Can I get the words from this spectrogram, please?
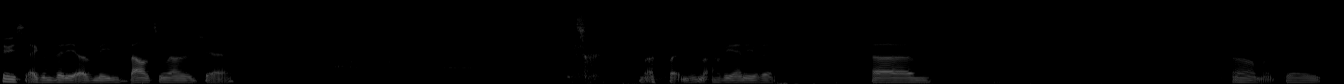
two second video of me just bouncing around in a chair. Friend is not having any of it. Um. Oh my days.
